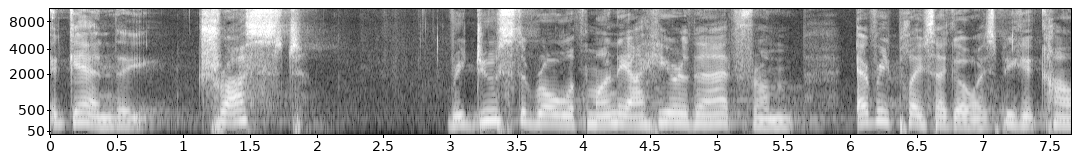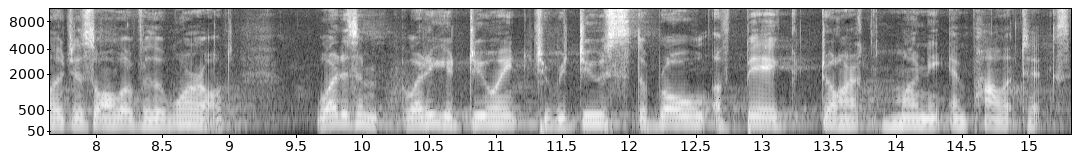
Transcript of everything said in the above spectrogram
again, the trust, reduce the role of money. I hear that from every place I go. I speak at colleges all over the world. What, is, what are you doing to reduce the role of big, dark money in politics?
